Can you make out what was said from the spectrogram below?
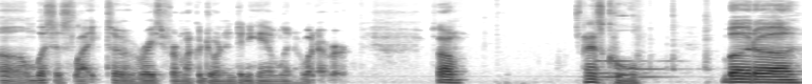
um what's it's like to race for Michael Jordan, Denny Hamlin, or whatever. So that's cool. But uh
